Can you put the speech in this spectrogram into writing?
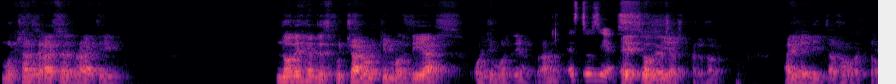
muchas gracias, Brati. No dejen de escuchar últimos días, últimos días, ¿verdad? Estos días. Estos días. días, perdón. Ahí le editas, Roberto.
